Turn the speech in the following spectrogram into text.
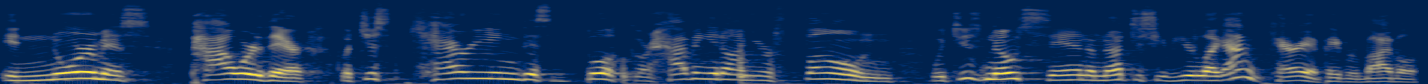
enormous power there, but just carrying this book or having it on your phone, which is no sin. I'm not just, if you're like, I don't carry a paper Bible,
